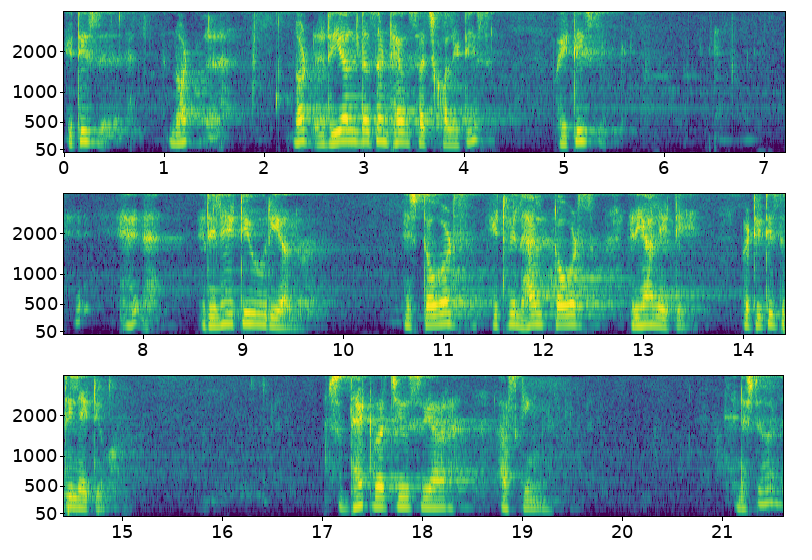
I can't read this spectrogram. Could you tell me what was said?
it is not, not real doesn't have such qualities. It is relative real. Is towards it will help towards reality, but it is relative. So that virtues we are asking. Understood?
